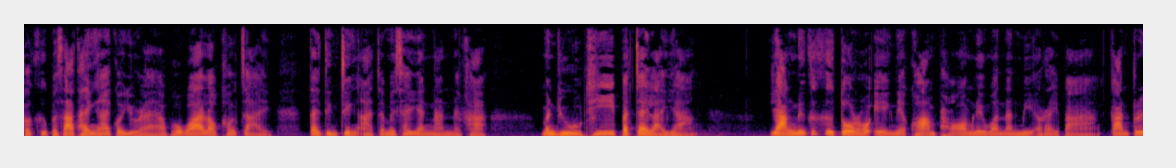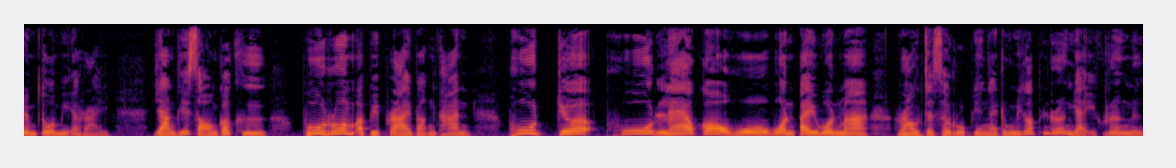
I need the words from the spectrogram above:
ก็คือภาษาไทยง่ายกว่าอยู่แล้ว เพราะว่าเราเข้าใจ แต่จริง ๆ อาจจะไม่ใช่อย่างนั้นนะคะ มันอยู่ที่ปัจจัยหลายอย่าง อย่างหนึ่งก็คือตัวเราเองเนี่ยความพร้อมในวันนั้นมีอะไรบ้าง การเตรียมตัวมีอะไร อย่างที่สองก็คือ ผู้ร่วมอภิปรายบางท่าน พูดเยอะ พูดแล้วก็โอ้โหวนไปวนมา เราจะสรุปยังไง ตรงนี้ก็เป็นเรื่องใหญ่อีกเรื่องหนึ่ง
